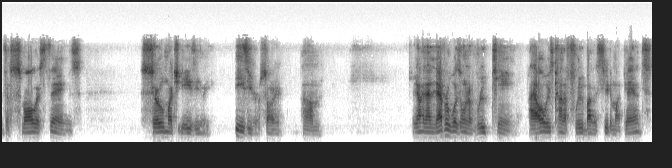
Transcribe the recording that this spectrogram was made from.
the smallest things so much easily, easier, sorry. Um, you know, and I never was on a routine. I always kind of flew by the seat of my pants.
